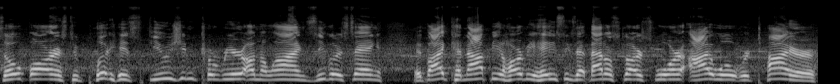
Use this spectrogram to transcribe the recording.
so far as to put his fusion career on the line. Ziegler saying, if I cannot beat Harvey Hastings at Battle Scars 4, I will retire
